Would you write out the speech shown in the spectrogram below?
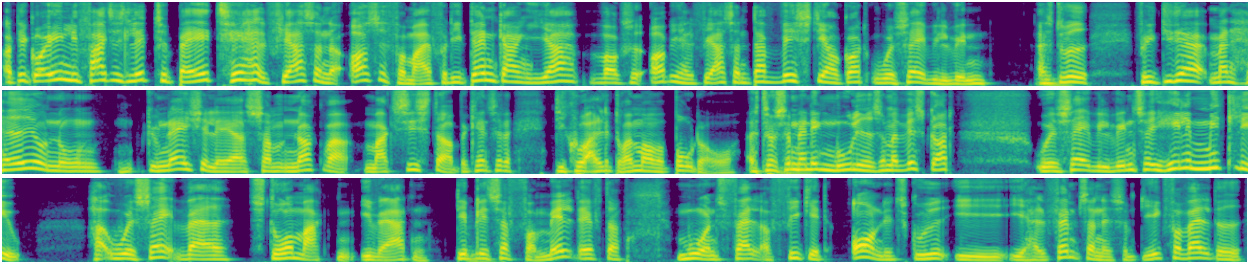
Og det går egentlig faktisk lidt tilbage til 70'erne, også for mig, fordi dengang jeg voksede op i 70'erne, der vidste jeg jo godt, at USA ville vinde. Altså du ved, fordi de der, man havde jo nogle gymnasielærer, som nok var marxister og bekendt til det, de kunne aldrig drømme om at bo derovre. Altså det var simpelthen ikke en mulighed, så man vidste godt, USA ville vinde. Så i hele mit liv har USA været stormagten i verden. Det blev så formelt efter murens fald og fik et ordentligt skud i, i 90'erne, som de ikke forvaltede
